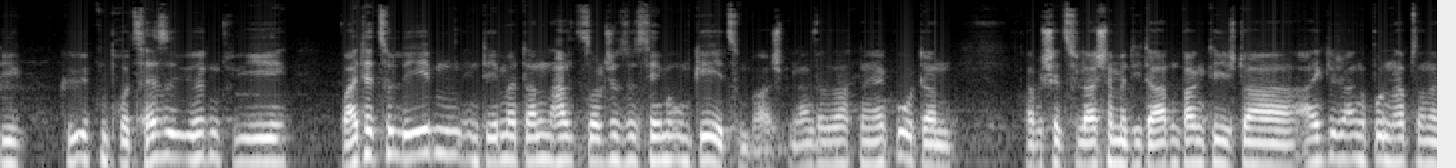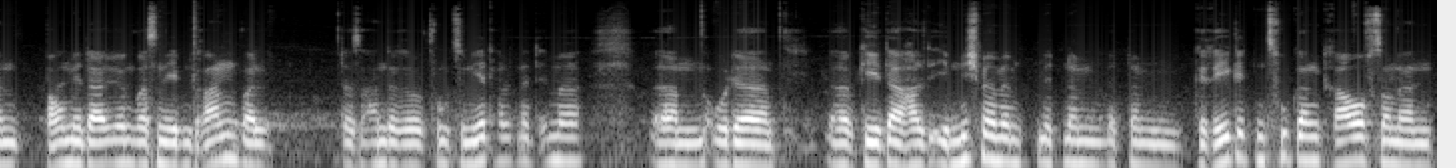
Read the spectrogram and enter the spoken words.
die geübten Prozesse irgendwie weiterzuleben, indem er dann halt solche Systeme umgeht zum Beispiel. Einfach sagt, naja gut, dann habe ich jetzt vielleicht nicht mehr die Datenbank, die ich da eigentlich angebunden habe, sondern baue mir da irgendwas nebendran, weil das andere funktioniert halt nicht immer. Ähm, oder äh, gehe da halt eben nicht mehr mit, mit, einem, mit einem geregelten Zugang drauf, sondern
